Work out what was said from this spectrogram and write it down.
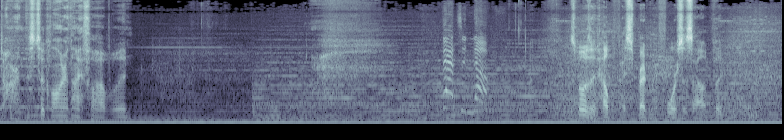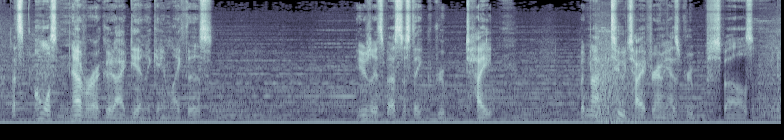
Darn, this took longer than I thought it would. Suppose it'd help if I spread my forces out, but that's almost never a good idea in a game like this. Usually it's best to stay group tight, but not too tight for your enemy has group spells, you know,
